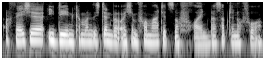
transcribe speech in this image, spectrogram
Auf welche Ideen kann man sich denn bei euch im Format jetzt noch freuen? Was habt ihr noch vor?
